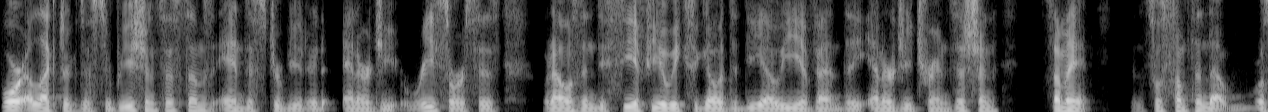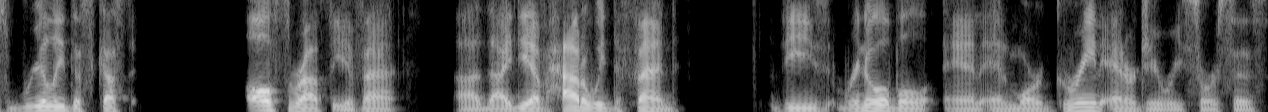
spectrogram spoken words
for electric distribution systems and distributed energy resources. When I was in DC a few weeks ago at the DOE event, the Energy Transition Summit, this was something that was really discussed all throughout the event. Uh, the idea of how do we defend these renewable and and more green energy resources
